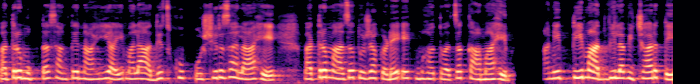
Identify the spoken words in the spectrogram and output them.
मात्र मुक्ता सांगते नाही आई मला आधीच खूप उशीर झाला आहे. मात्र माझं तुझ्याकडे एक महत्त्वाचं काम आहे. आणि ती माधवीला विचारते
